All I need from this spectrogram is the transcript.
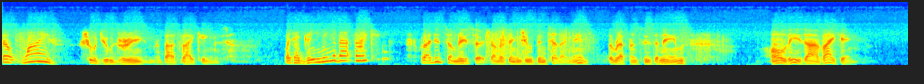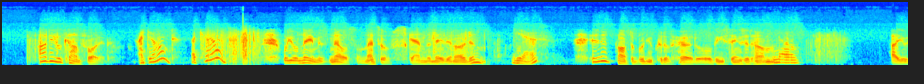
Now, why should you dream about Vikings? Was I dreaming about Vikings? Well, I did some research on the things you've been telling me, the references, the names. All these are Viking. How do you account for it? I don't. I can't. Well, your name is Nelson. That's of Scandinavian origin. Yes? Isn't it possible you could have heard all these things at home? No. Are you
